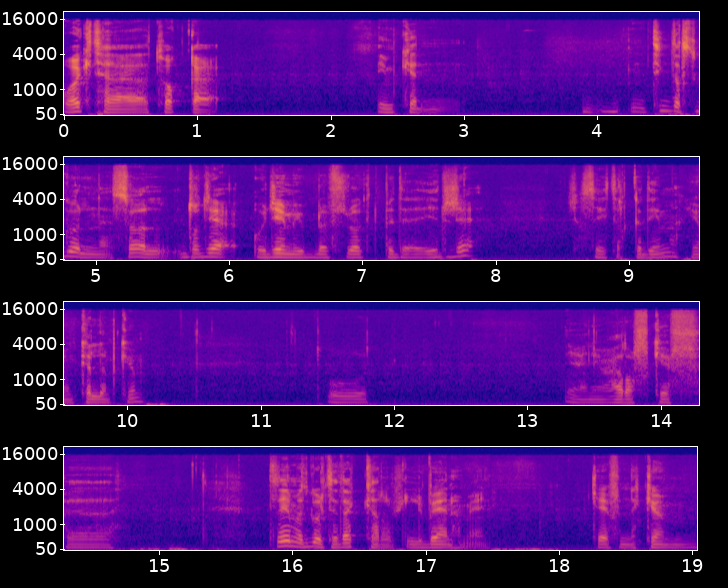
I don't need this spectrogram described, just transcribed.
وقتها أتوقع يمكن تقدر تقول إن سول رجع وجيمي بنفس الوقت بدأ يرجع شخصيته القديمة يوم كلم كيم و يعني عرف كيف زي ما تقول تذكر اللي بينهم يعني كيف إن كيم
